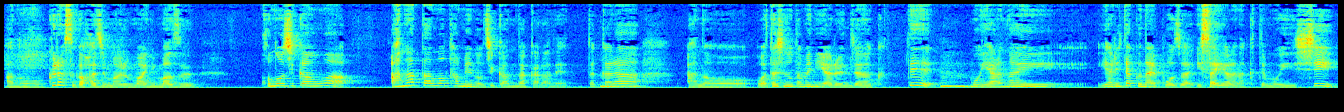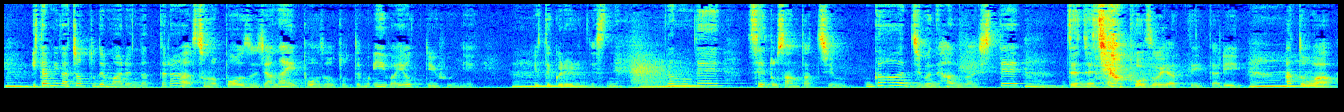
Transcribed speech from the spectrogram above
あのクラスが始まる前にまず「この時間はあなたのための時間だからね。だから、あの私のためにやるんじゃなくて、うん。もうやらないやりたくないポーズは一切やらなくてもいいし、うん。痛みがちょっとでもあるんだったらそのポーズじゃないポーズをとってもいいわよっていうふうにうん。言ってくれるんですね、うん。なので生徒さんたちが自分で判断してうん。全然違うポーズをやっていたり、うん。あとは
